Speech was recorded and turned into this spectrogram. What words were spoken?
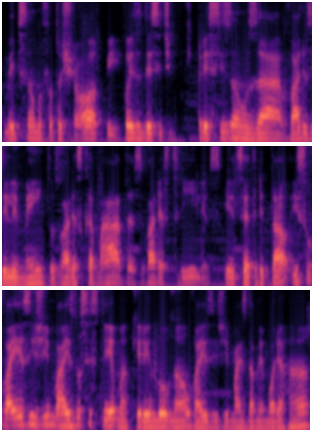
uma edição no Photoshop, coisas desse tipo que precisam usar vários elementos, várias camadas, várias trilhas e etc e tal, isso vai exigir mais do sistema, querendo ou não, vai exigir mais da memória RAM.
